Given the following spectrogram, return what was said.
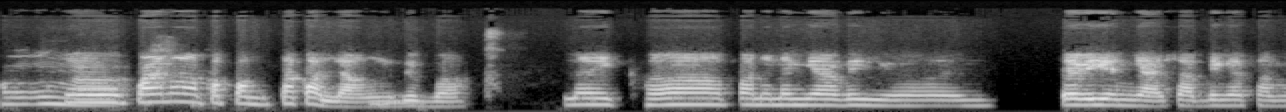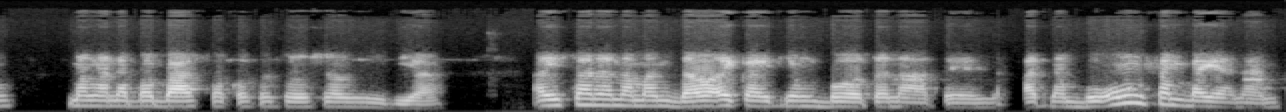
Oo So, paano nakapagtaka lang, di ba? Like, ha, paano nangyari yun? Pero yun nga, sabi nga sa mga nababasa ko sa social media, ay sana naman daw ay kahit yung boto natin at ng buong sambayanan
